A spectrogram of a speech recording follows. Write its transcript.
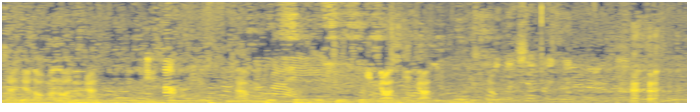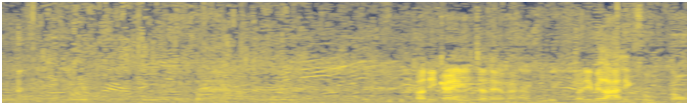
ใช่เดี๋ยวเรามารอดูกันครับครับกินก่อนกินก่อน ตอนนี้ใกล้จะเริ่มแล้วครับตอนนี้เวลาหนึ่งทุ่มตรง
